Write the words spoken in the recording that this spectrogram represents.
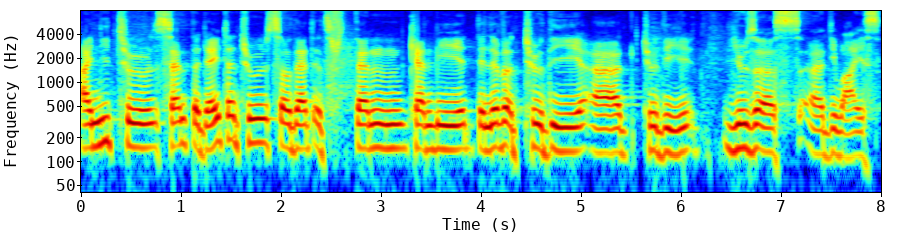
I need to send the data to so that it then can be delivered to the, uh, to the user's uh, device.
